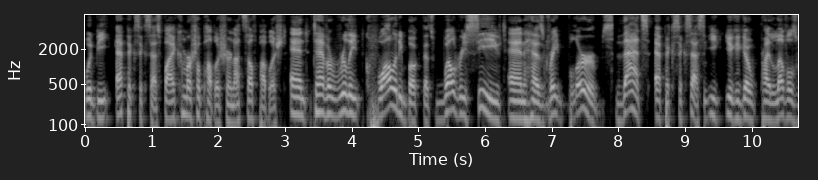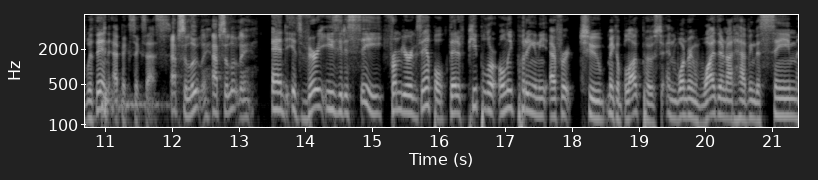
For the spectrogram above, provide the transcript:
would be epic success by a commercial publisher, not self published. And to have a really quality book that's well received and has great blurbs, that's epic success. You, you could go probably levels within epic success. Absolutely. Absolutely. And it's very easy to see from your example that if people are only putting in the effort to make a blog post and wondering why they're not having the same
